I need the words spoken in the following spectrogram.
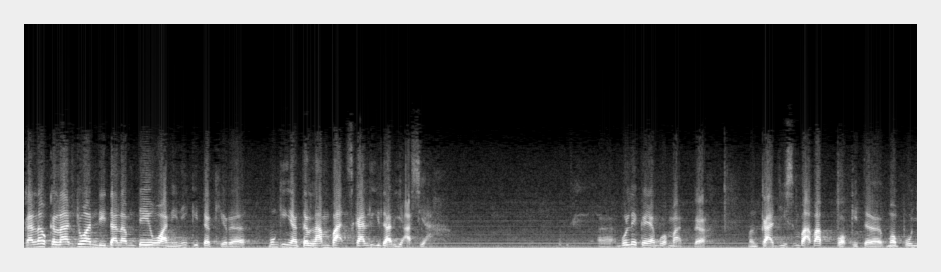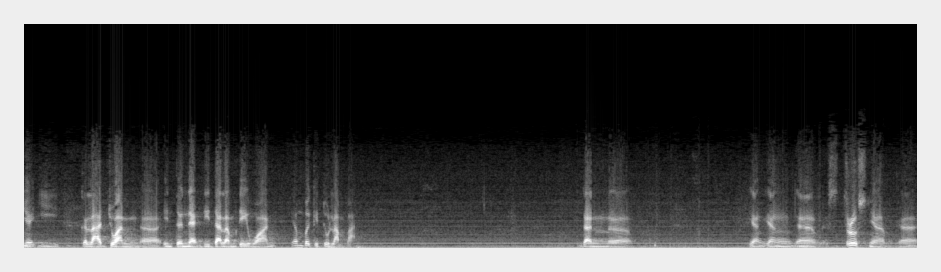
Kalau kelajuan di dalam dewan ini kita kira mungkin yang terlambat sekali dari Asia. Uh, bolehkah yang berhormat mengkaji sebab apa kita mempunyai kelajuan uh, internet di dalam dewan yang begitu lambat? Dan uh, yang yang uh, seterusnya uh,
